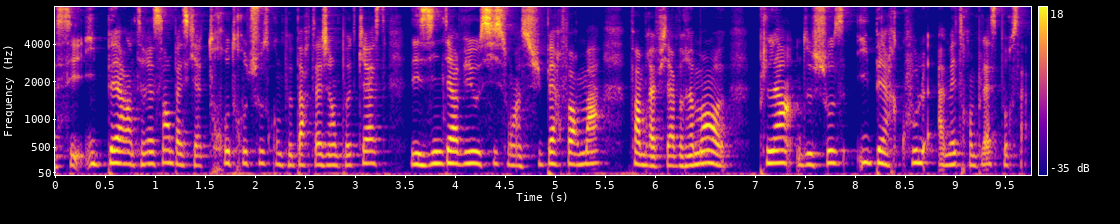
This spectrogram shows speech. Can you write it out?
c'est hyper intéressant parce qu'il y a trop trop de choses qu'on peut partager un podcast. Les interviews aussi sont un super format. Enfin bref, il y a vraiment euh, plein de choses hyper cool à mettre en place pour ça.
